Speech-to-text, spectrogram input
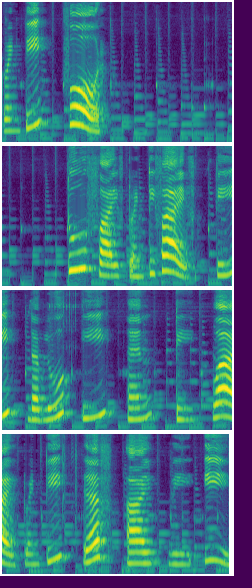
24 2 5 25 T W E N T Y. 20 F I V E.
